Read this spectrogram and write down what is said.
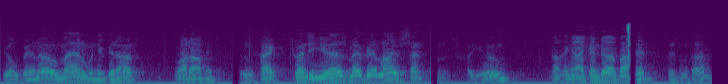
You'll be an old man when you get out. What of it? In fact, twenty years may be a life sentence for you, Nothing I can do about it? isn't there?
